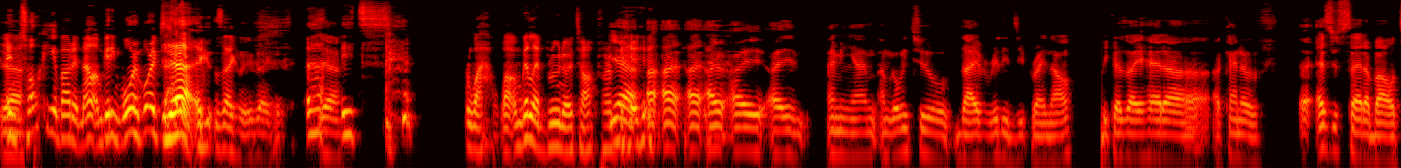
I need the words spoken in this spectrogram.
Yeah. And talking about it now, I'm getting more and more excited. yeah. Exactly. Exactly. Uh, yeah. it's wow. wow. I'm gonna let Bruno talk for a yeah, bit. I, I, I, I, I, I, I mean, I'm, I'm going to dive really deep right now because I had a, a kind of, uh, as you said about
